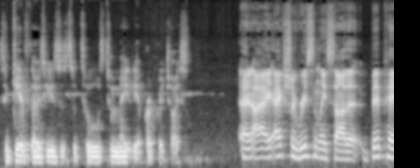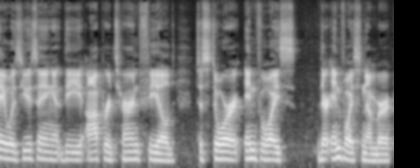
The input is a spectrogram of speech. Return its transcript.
to give those users the tools to make the appropriate choice. And I actually recently saw that BitPay was using the op return field to store invoice their invoice number,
